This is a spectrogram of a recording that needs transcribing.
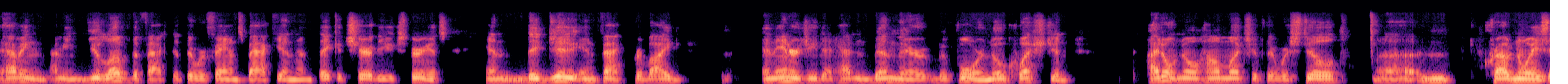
having, I mean, you love the fact that there were fans back in and they could share the experience. And they did, in fact, provide an energy that hadn't been there before, no question. I don't know how much, if there were still uh, crowd noise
